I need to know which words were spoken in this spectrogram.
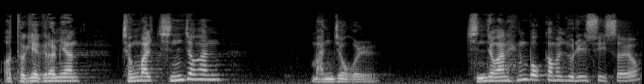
어떻게 그러면 정말 진정한 만족을, 진정한 행복감을 누릴 수 있어요?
